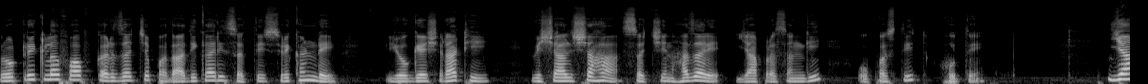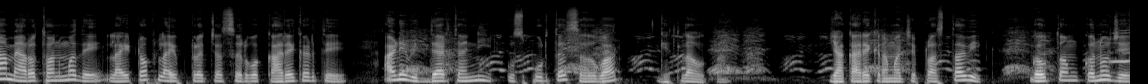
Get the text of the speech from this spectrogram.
rotary club of कर्जतचे पदाधिकारी सतीश श्रीखंडे योगेश राठी विशाल शहा सचिन हजारे या प्रसंगी उपस्थित होते. या मॅरेथॉनमध्ये लाइट ऑफ लाईफ ट्रस्टच्या सर्व कार्यकर्ते आणि विद्यार्थ्यांनी उत्स्फूर्त सहभाग घेतला होता. या कार्यक्रमाचे प्रास्ताविक गौतम कनोजे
